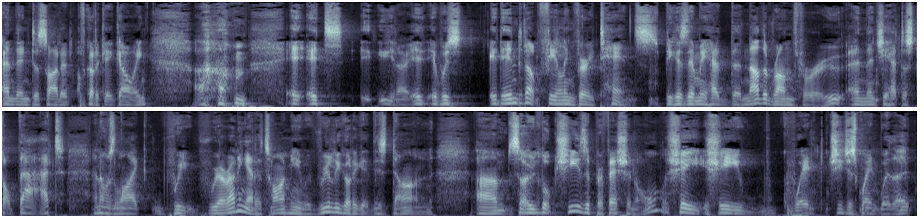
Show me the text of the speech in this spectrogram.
and then decided I've got to keep going. Um, it, it's you know it, it was it ended up feeling very tense because then we had another run through and then she had to stop that. And I was like we, we're running out of time here. We've really got to get this done. Um, so look she's a professional. She she went she just went with it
